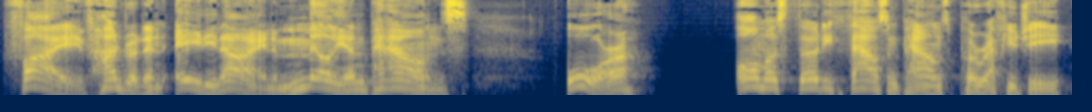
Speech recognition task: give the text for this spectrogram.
589 million pounds, or almost £30,000 per refugee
